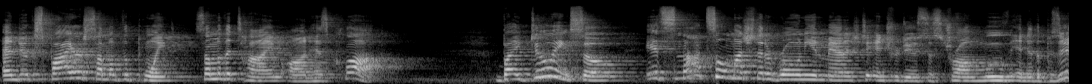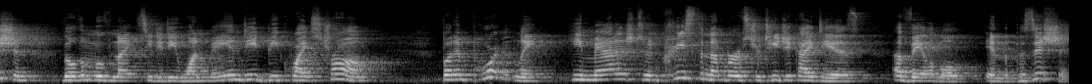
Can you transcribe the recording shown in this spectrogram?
and to expire some of the point, some of the time on his clock. By doing so, it's not so much that Aronian managed to introduce a strong move into the position, though the move knight c to d1 may indeed be quite strong, but importantly, he managed to increase the number of strategic ideas available in the position.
